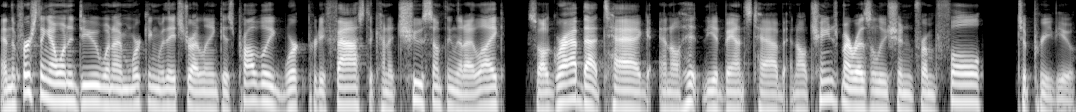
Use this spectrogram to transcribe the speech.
And the first thing I want to do when I'm working with HDRI Link is probably work pretty fast to kind of choose something that I like. So I'll grab that tag and I'll hit the Advanced tab and I'll change my resolution from full to preview.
